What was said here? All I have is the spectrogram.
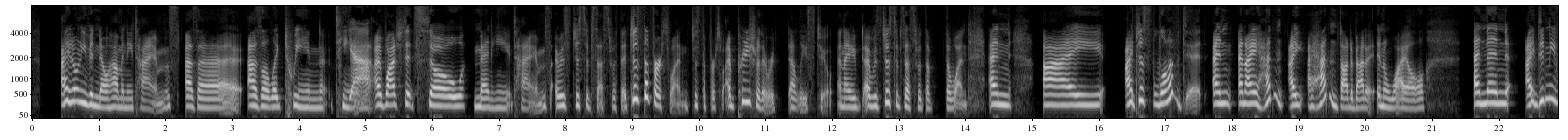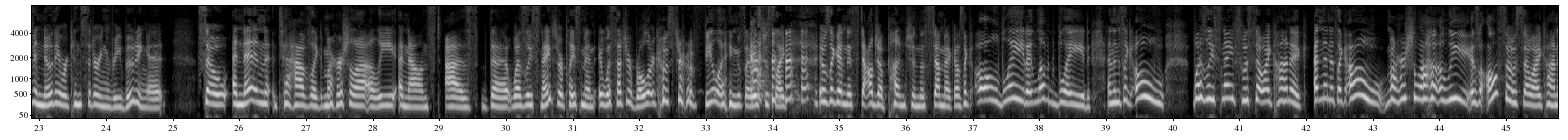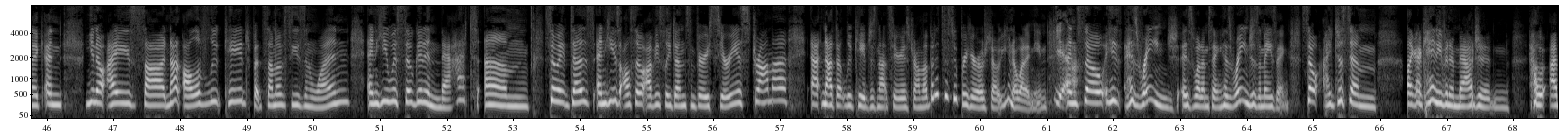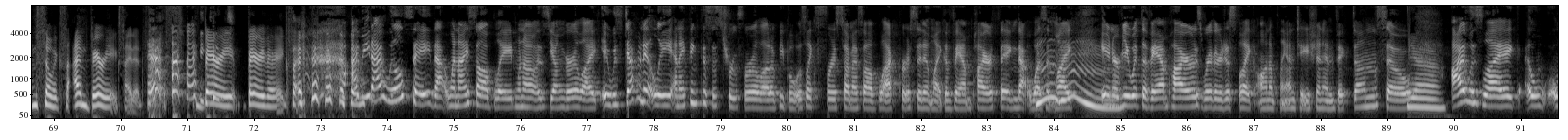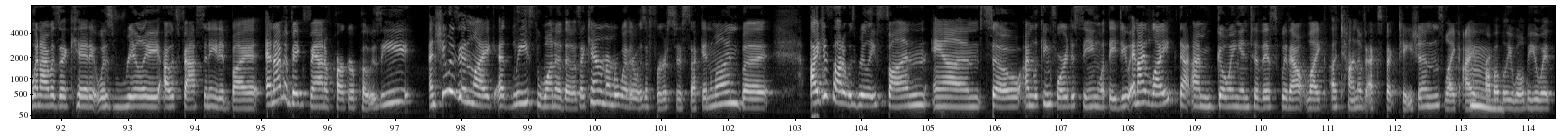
I don't even know how many times as a as a like tween teen. Yeah. I watched it so many times. I was just obsessed with it. Just the first one. Just the first one. I'm pretty sure there were at least two. And I I was just obsessed with the the one. And I I just loved it. And and I hadn't I I hadn't thought about it in a while. And then I didn't even know they were considering rebooting it. So, and then to have like Mahershala Ali announced as the Wesley Snipes replacement, it was such a roller coaster of feelings. I was just like, it was like a nostalgia punch in the stomach. I was like, oh, Blade, I loved Blade. And then it's like, oh, Wesley Snipes was so iconic. And then it's like, oh, Mahershala Ali is also so iconic. And, you know, I saw not all of Luke Cage, but some of season one, and he was so good in that. Um, so it does, and he's also obviously done some very serious drama. Uh, not that Luke Cage is not serious drama, but it's a superhero show. You know what I mean? Yeah. And so his, his range is what I'm saying. His range is amazing. So I just am, like I can't even imagine how I'm so excited. I'm very excited for this. very, very, very excited. I mean, I will say that when I saw Blade when I was younger, like it was definitely, and I think this is true for a lot of people. It was like first time I saw a black person in like a vampire thing that wasn't Mm-hmm. like Interview with the Vampires, where they're just like on a plantation and victims. So yeah. I was like, when I was a kid, it was really, I was fascinated by it. And I'm a big fan of Parker Posey. And she was in like at least one of those. I can't remember whether it was a first or second one, but I just thought it was really fun. And so I'm looking forward to seeing what they do. And I like that I'm going into this without like a ton of expectations, like I hmm. probably will be with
